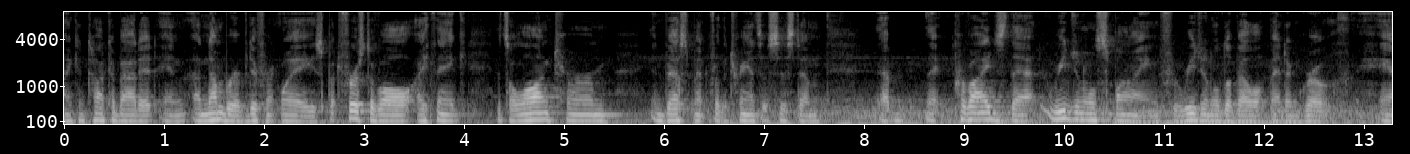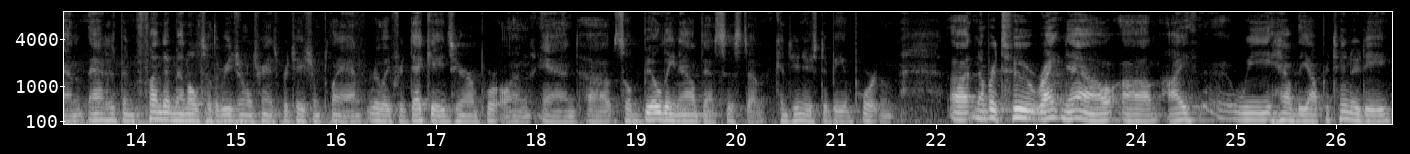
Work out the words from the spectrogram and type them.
I can talk about it in a number of different ways. But first of all, I think it's a long-term investment for the transit system that, that provides that regional spine for regional development and growth. And that has been fundamental to the regional transportation plan really for decades here in Portland. And uh, so building out that system continues to be important. Uh, number two, right now, um, I, we have the opportunity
